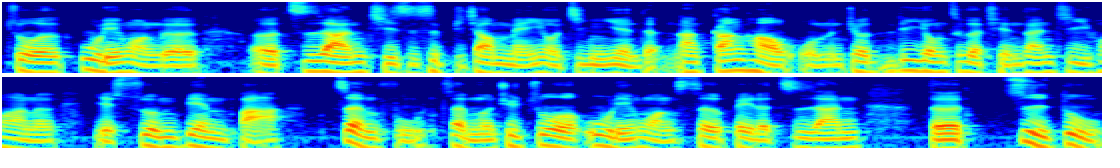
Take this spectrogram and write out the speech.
做物联网的呃治安其实是比较没有经验的。那刚好我们就利用这个前瞻计划呢，也顺便把政府怎么去做物联网设备的治安的制度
